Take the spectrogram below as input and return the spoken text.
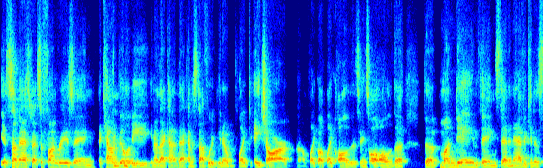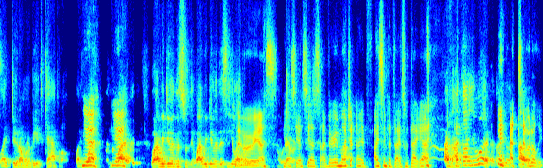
yeah, some aspects of fundraising, accountability, mm-hmm. you know, that kind of that kind of stuff with, you know, like HR, uh, like like all of the things, all, all of the the mundane things that an advocate is like, dude, I want to be at the Capitol. Like, yeah, why, yeah. Why are, we, why are, we, doing this? Why are we doing this Oh yes, yes, yes, yes. I very much, I, I sympathize with that. Yeah, I, I thought you would. yeah, you would. Oh. totally.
